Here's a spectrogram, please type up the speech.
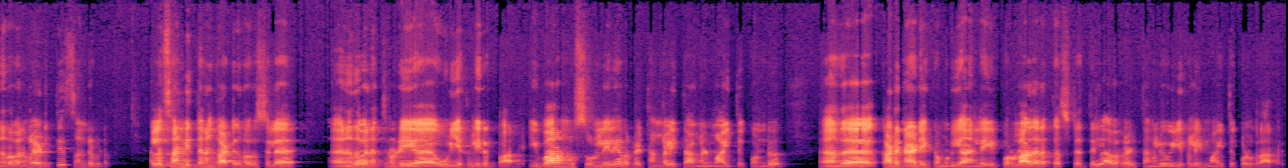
நிறுவனங்கள் எடுத்து சென்றுவிடும். அல்லது சண்டித்தனம் காட்டுகிற ஒரு சில அஹ், நிறுவனத்தினுடைய ஊழியர்கள் இருப்பார்கள். இவ்வாறான ஒரு சூழ்நிலையில் அவர்கள் தங்களை தாங்கள் மாய்த்து கொண்டு அந்த கடனை அடைக்க முடியாத நிலையில் பொருளாதார கஷ்டத்தில் அவர்கள் தங்களுடைய உயிர்களை மாய்த்துக் கொள்கிறார்கள்.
